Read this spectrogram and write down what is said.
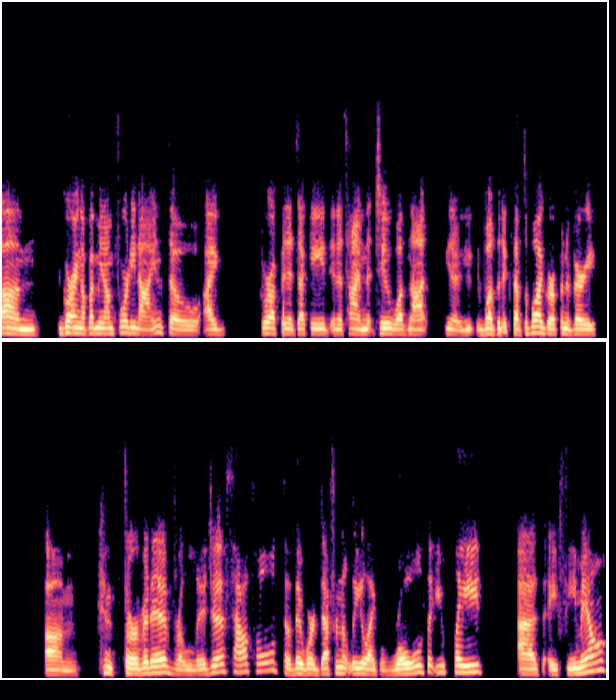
um, growing up, I mean, I'm 49, so I grew up in a decade in a time that too was not, you know, it wasn't acceptable. I grew up in a very um, conservative religious household. So there were definitely like roles that you played as a female.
